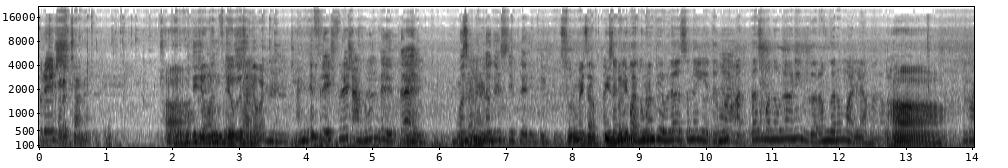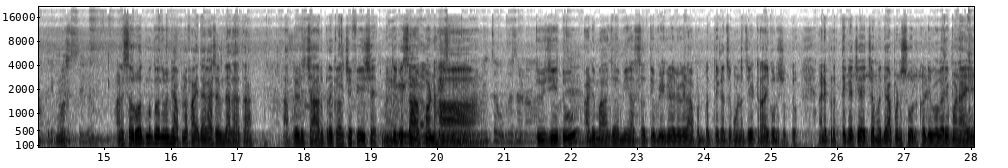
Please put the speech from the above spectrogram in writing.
फ्रेश खरंच छान आहे. जेवण जेवल्यासारखं वाटतं. आणि ते फ्रेश फ्रेश आणून देत आहेत. बनवून लगेच तिथल्या तिथे. सुरमईचा आणि त्यांनी बनवून ठेवलं असं नाहीये. त्यांनी आत्ताच बनवलं आणि गरम गरम वाढलं आम्हाला. हा. भाकरी पण असते ग आणि सर्वात महत्त्वाचं म्हणजे आपला फायदा काय सांग झाला आता? आपल्याकडे चार प्रकारचे फिश आहेत. म्हणजे कसं आपण हा. तुझी तू आणि माझा मी असं ते वेगळं वेगळं आपण प्रत्येकाचं कोणाचंही ट्राय करू शकतो. आणि प्रत्येकाच्या याच्यामध्ये आपण सोलकडी वगैरे पण आहे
